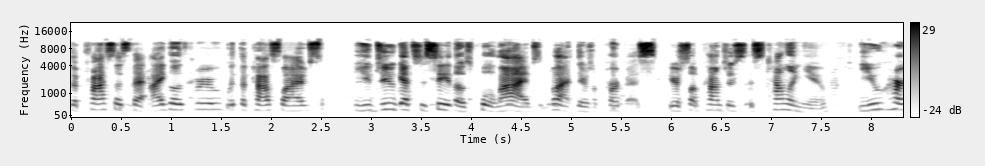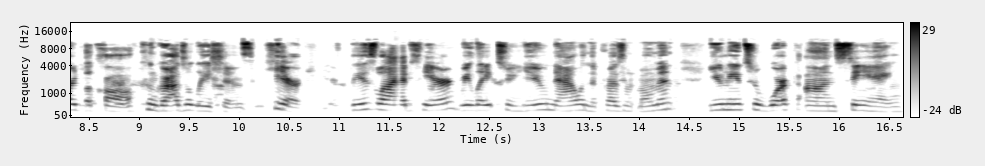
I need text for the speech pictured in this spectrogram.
the process that I go through with the past lives, you do get to see those cool lives, but there's a purpose. Your subconscious is telling you, you heard the call. Congratulations. Here, these lives here relate to you now in the present moment. You need to work on seeing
